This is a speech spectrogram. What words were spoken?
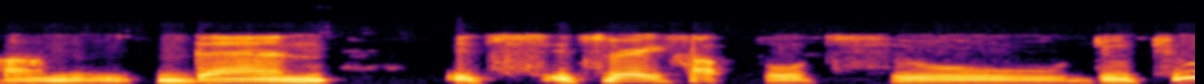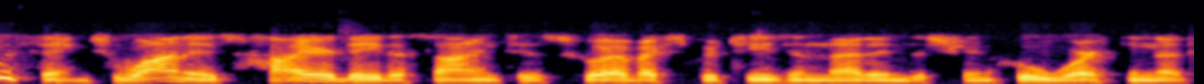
um, then it's it's very helpful to do two things. One is hire data scientists who have expertise in that industry and who work in that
